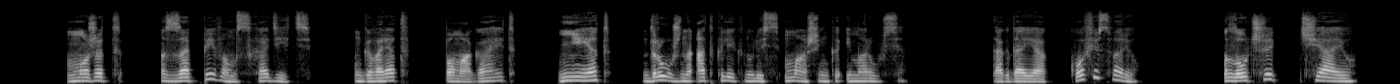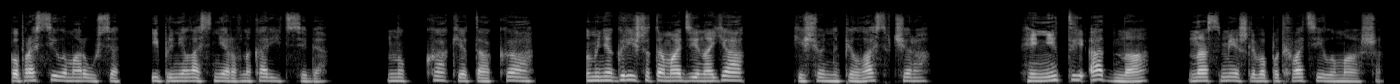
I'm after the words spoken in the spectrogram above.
«Может, за пивом сходить?» Говорят, помогает. «Нет», — дружно откликнулись Машенька и Маруся. «Тогда я кофе сварю?» «Лучше чаю», — попросила Маруся и принялась нервно корить себя. «Ну как я така? У меня Гриша там один, а я еще и напилась вчера». «И не ты одна», — насмешливо подхватила Маша.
